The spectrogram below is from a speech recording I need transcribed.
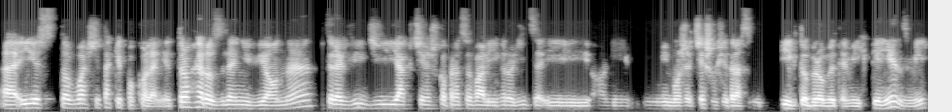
E, I jest to właśnie takie pokolenie, trochę rozleniwione, które widzi, jak ciężko pracowali ich rodzice i oni, mimo że cieszą się teraz ich dobrobytem, ich pieniędzmi,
